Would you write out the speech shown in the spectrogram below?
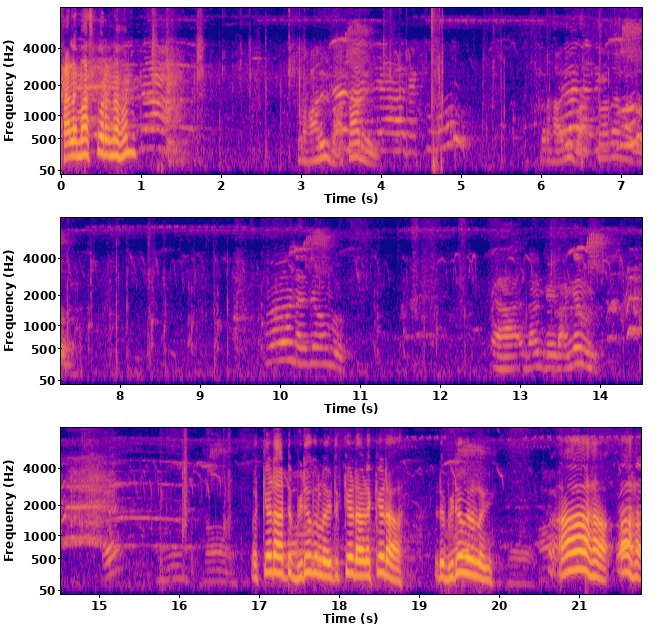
খালে মাছ পড়ে না এখন কেডা একটু ভিডিও করে লই কেডা, এটা কেডা? একটু ভিডিও করে লই। আহা আহা।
